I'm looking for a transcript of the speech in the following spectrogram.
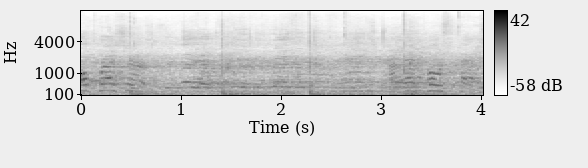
No pressure. On that post pass.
